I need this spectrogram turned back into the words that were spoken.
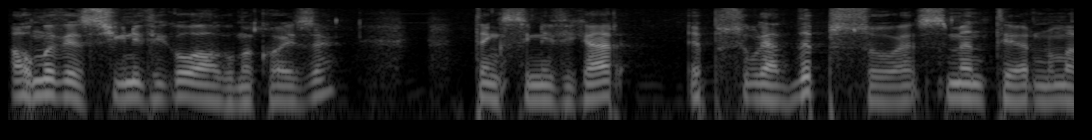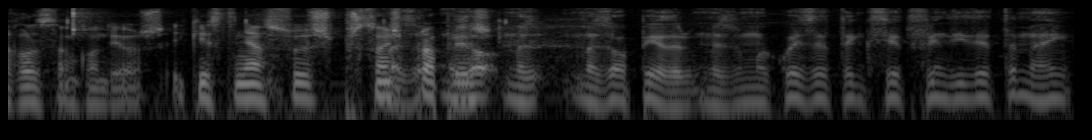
alguma vez significou alguma coisa, tem que significar a possibilidade da pessoa se manter numa relação com Deus e que isso tenha as suas expressões mas, próprias. Mas, mas, mas, Pedro, mas uma coisa tem que ser defendida também,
